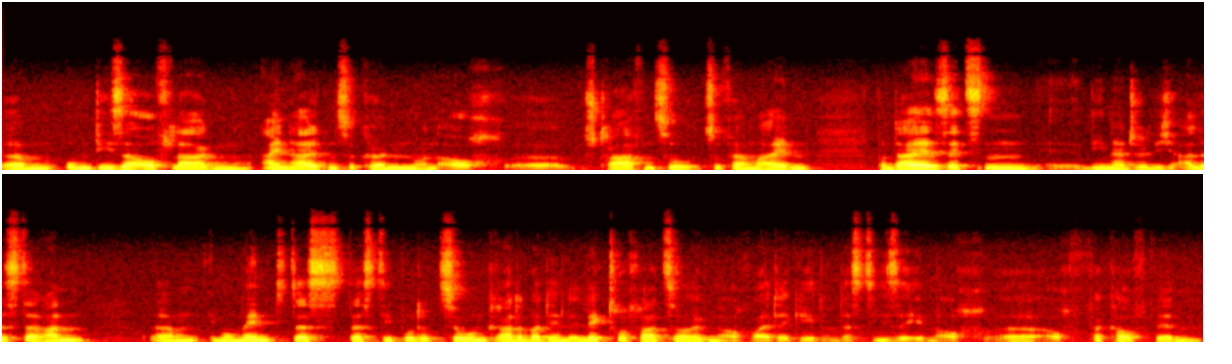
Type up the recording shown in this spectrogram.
ähm, um diese Auflagen einhalten zu können und auch äh, Strafen zu, zu vermeiden. Von daher setzen die natürlich alles daran, ähm, im Moment, dass, dass die Produktion gerade bei den Elektrofahrzeugen auch weitergeht und dass diese eben auch, äh, auch verkauft werden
